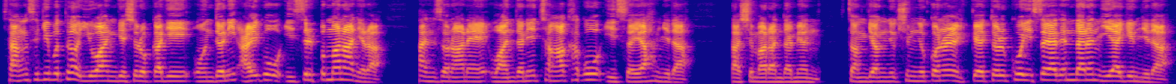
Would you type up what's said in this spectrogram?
창세기부터 요한계시록까지 온전히 알고 있을 뿐만 아니라 한 손 안에 완전히 장악하고 있어야 합니다. 다시 말한다면 성경 66권을 꿰뚫고 있어야 된다는 이야기입니다.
